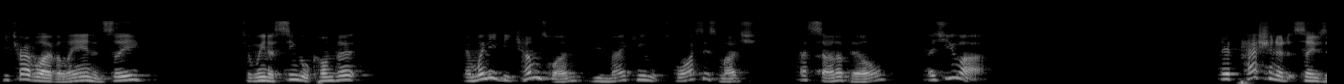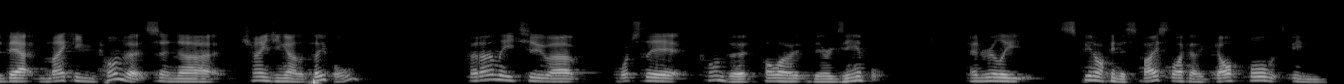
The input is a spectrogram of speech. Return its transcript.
You travel over land and sea to win a single convert, and when he becomes one, you make him twice as much a son of hell as you are. They're passionate, it seems, about making converts and uh, changing other people, but only to uh, watch their convert follow their example and really spin off into space like a golf ball that's been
